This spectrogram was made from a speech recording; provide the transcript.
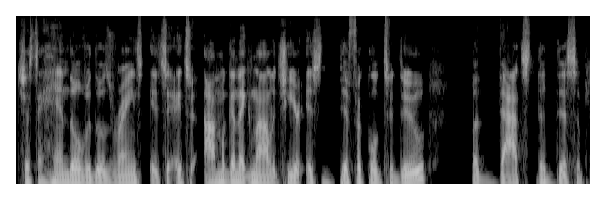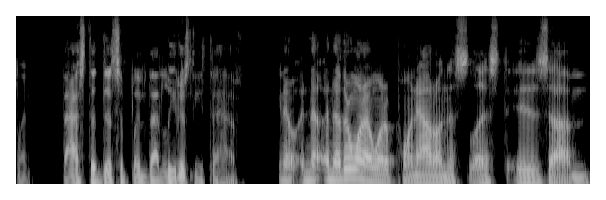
just to hand over those reins, it's it's. I'm gonna acknowledge here, it's difficult to do, but that's the discipline. That's the discipline that leaders need to have. You know, ano- another one I want to point out on this list is um,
